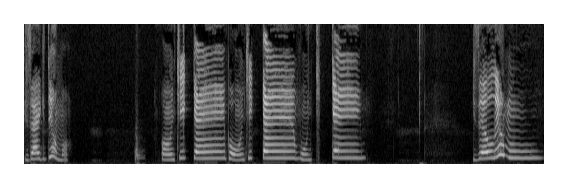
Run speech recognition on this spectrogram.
Güzel gidiyor mu? Ponçik Game, Ponçik Game, Ponçik Game. Güzel oluyor mu?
